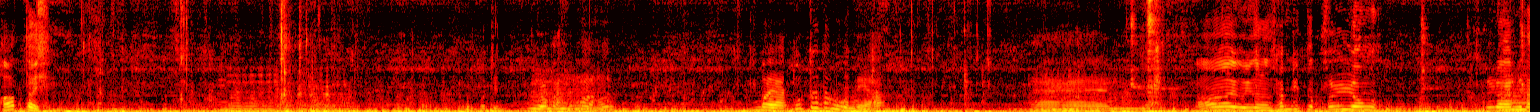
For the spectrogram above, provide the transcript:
아따 씨. 어째 쪼갔으면은 엄마야 또 뜯어먹었네 야. 아이고 이거는 3지급 훌륭 훌륭합니다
